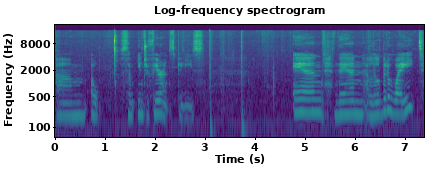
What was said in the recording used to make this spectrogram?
Um, oh, some interference piggies. And then a little bit of white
